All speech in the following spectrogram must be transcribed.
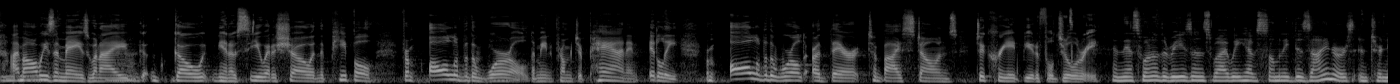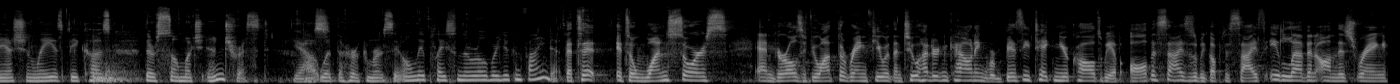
mm. I'm always amazed when I go, you know, see you at a show and the people from all over the world, I mean, from Japan and Italy, from all over the world are there to buy stones to create beautiful jewelry. And that's one of the reasons why we have so many designers internationally is because there's so much interest yes. uh, with the Herkimer. It's the only place in the world where you can find it. That's it. It's a one source and girls, if you want the ring fewer than 200 and counting, we're busy taking your calls. We have all the sizes. We go up to size 11 on this ring.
